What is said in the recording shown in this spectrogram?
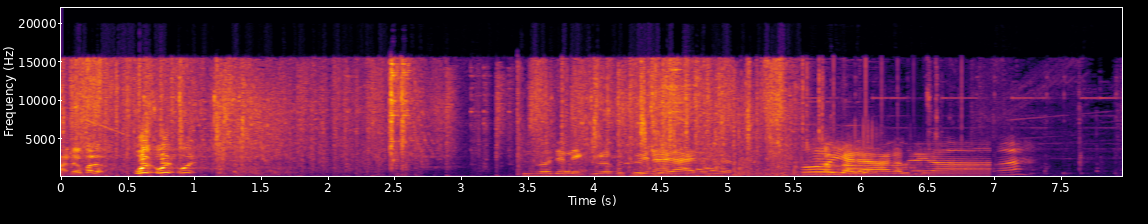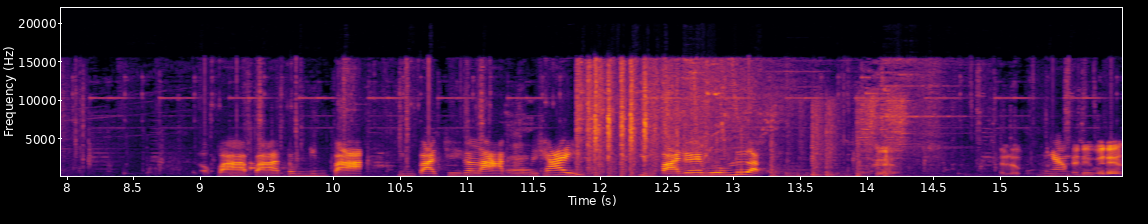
มาแล้วมาแล้วโอ๊ยโอ๊ยโอ๊ยถึงเราจะเหล็กเราก็ช่วยนายได้นะเพื่อนเฮ้ยอย่าด่ากันเลยนะเอาปลาปลาต้องกินปลากินปลาใช้ฉลาดไม่ใช่ กินปลาจะได้เพิ่มเลือดไปเลยงาม ไปหนึ่งไปหนึ่ง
